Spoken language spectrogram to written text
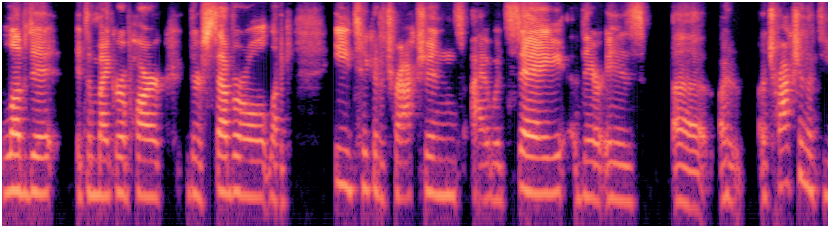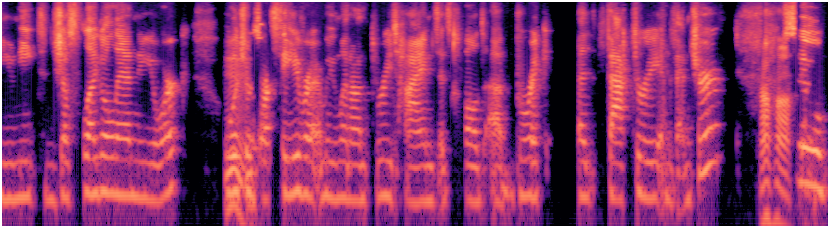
Loved it. It's a micro park. There's several like e-ticket attractions. I would say there is a, a attraction that's unique to just Legoland New York, which Mm. was our favorite, and we went on three times. It's called a Brick uh, Factory Adventure. Uh huh. So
